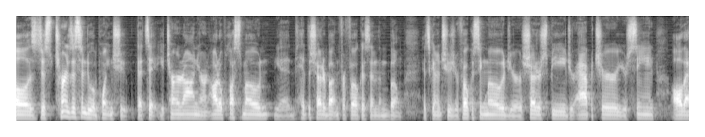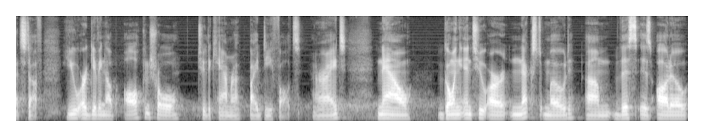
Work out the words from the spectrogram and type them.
oh, is just turns this into a point and shoot. That's it. You turn it on, you're in auto plus mode, you hit the shutter button for focus, and then boom. It's going to choose your focusing mode, your shutter speed, your aperture, your scene, all that stuff. You are giving up all control to the camera by default. All right. Now, going into our next mode, um, this is auto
